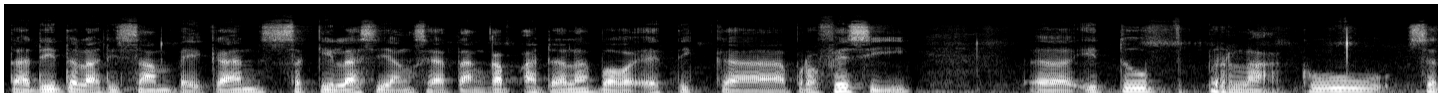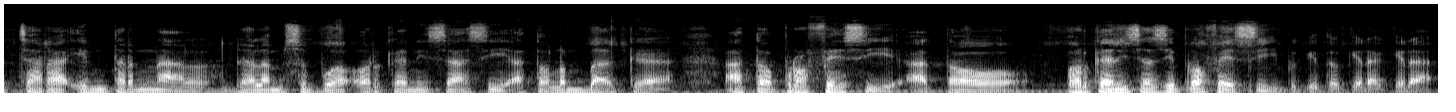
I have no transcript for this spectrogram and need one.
Tadi telah disampaikan sekilas yang saya tangkap adalah bahwa etika profesi itu berlaku secara internal dalam sebuah organisasi atau lembaga atau profesi atau organisasi profesi begitu kira-kira.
